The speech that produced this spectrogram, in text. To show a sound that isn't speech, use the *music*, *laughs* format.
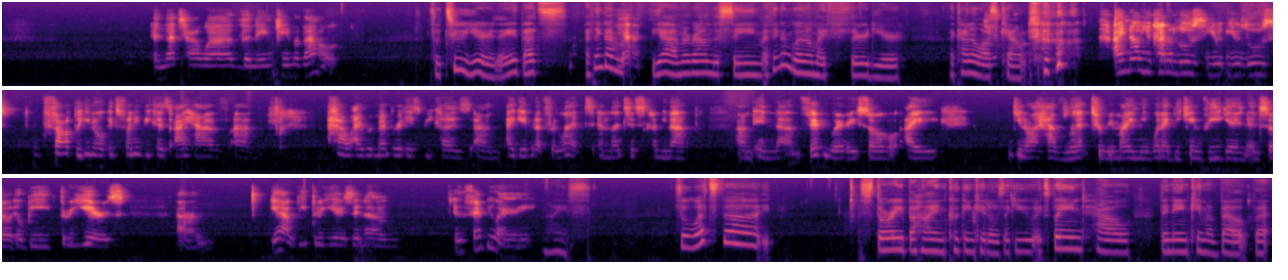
And that's how uh, the name came about. So two years eh? That's i think i'm yeah. yeah i'm around the same i think i'm going on my third year. I kind of lost yeah. count. I *laughs* know you kind of lose you you lose thought but you know it's funny because i have um, how I remember is because um, I gave it up for Lent, and Lent is coming up um, in um, February. So I, you know, I have Lent to remind me when I became vegan, and so it'll be three years. Um, yeah, it'll be three years in um, in February. Nice. So what's the story behind cooking kiddos? Like you explained how the name came about, but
